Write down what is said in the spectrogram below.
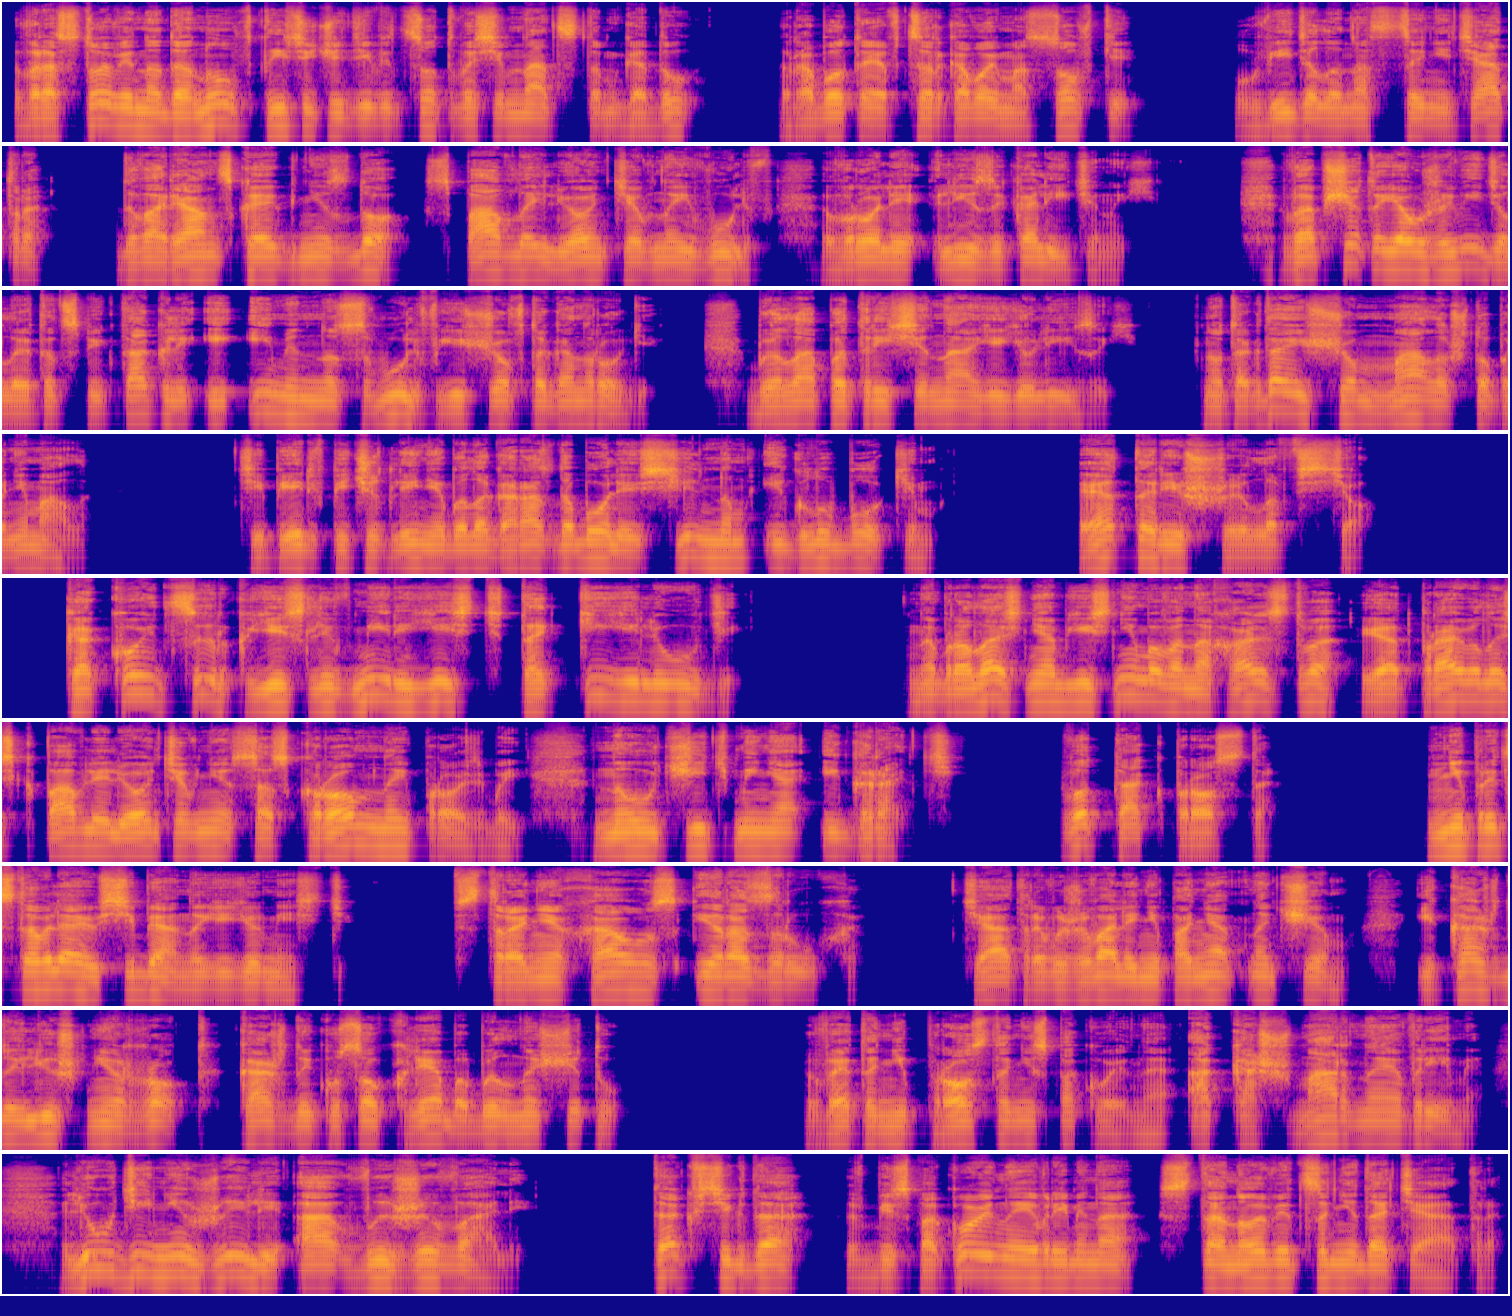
В Ростове-на-Дону в 1918 году, работая в цирковой массовке, увидела на сцене театра «Дворянское гнездо» с Павлой Леонтьевной Вульф в роли Лизы Калитиной. Вообще-то я уже видела этот спектакль и именно с Вульф еще в Таганроге. Была потрясена ее Лизой, но тогда еще мало что понимала. Теперь впечатление было гораздо более сильным и глубоким. Это решило все. Какой цирк, если в мире есть такие люди? Набралась необъяснимого нахальства и отправилась к Павле Леонтьевне со скромной просьбой научить меня играть. Вот так просто. Не представляю себя на ее месте. В стране хаос и разруха. Театры выживали непонятно чем, и каждый лишний рот, каждый кусок хлеба был на счету. В это не просто неспокойное, а кошмарное время. Люди не жили, а выживали. Так всегда, в беспокойные времена становится не до театра.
